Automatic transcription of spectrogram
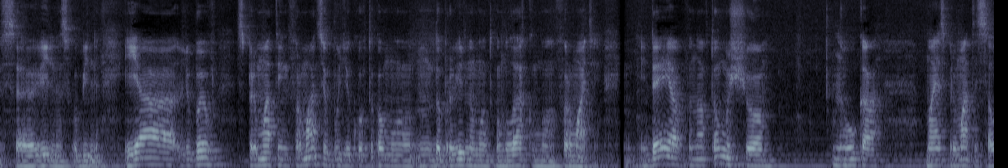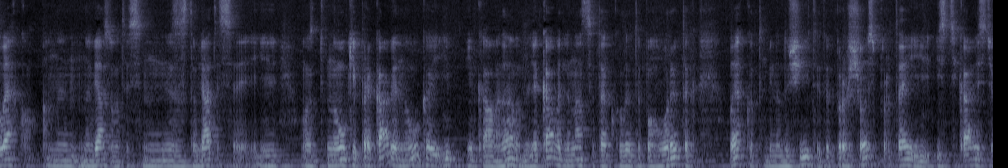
все вільне, свобідне. І я любив сприймати інформацію будь-яку в такому добровільному, такому легкому форматі. Ідея вона в тому, що наука має сприйматися легко, а не нав'язуватися, не заставлятися. І от в науці при каві наука і, і кава. Да? Для кави для нас це так, коли ти поговорив, так легко тобі на душі, ти, ти про щось, про те, і, і з цікавістю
